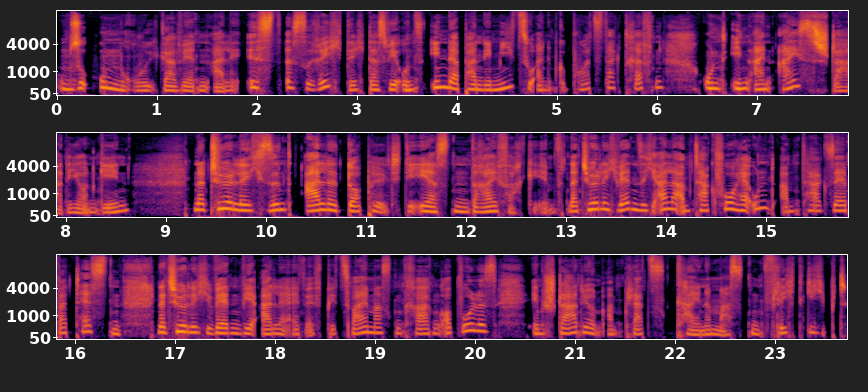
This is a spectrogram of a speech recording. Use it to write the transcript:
umso unruhiger werden alle. Ist es richtig, dass wir uns in der Pandemie zu einem Geburtstag treffen und in ein Eisstadion gehen? Natürlich sind alle doppelt die ersten dreifach geimpft. Natürlich werden sich alle am Tag vorher und am Tag selber testen. Natürlich werden wir alle FFP2-Masken tragen, obwohl es im Stadion am Platz keine Maskenpflicht gibt.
